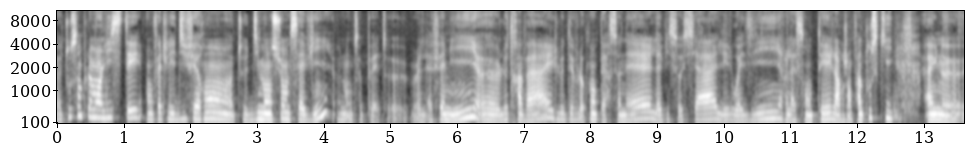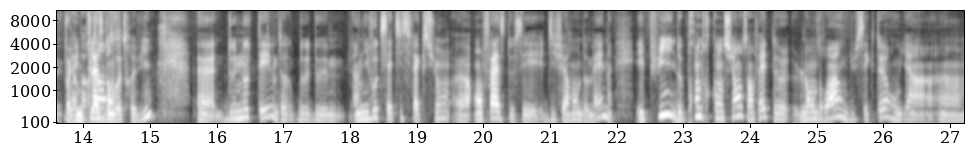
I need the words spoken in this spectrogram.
euh, tout simplement lister en fait les différentes dimensions de sa vie. Donc, ça peut être euh, la famille, le travail, le développement personnel, la vie sociale, les loisirs, la santé, l'argent. Enfin, tout ce qui a une voilà une place dans votre vie. Euh, de noter de, un niveau de satisfaction euh, en face de ces différents domaines, et puis de prendre conscience en fait de l'endroit ou du secteur où il y a un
